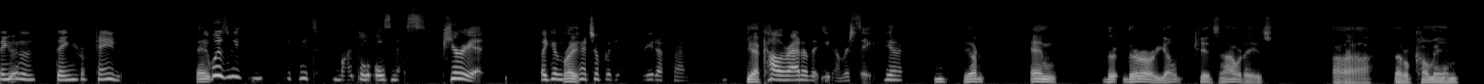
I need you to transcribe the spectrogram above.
things have things have changed. It wasn't even it's marginal business. Period. Like it was Right. catch up with your Rita from Yeah. Colorado that you never see. Yeah. Yep. And there, there are young kids nowadays uh, that'll come in,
